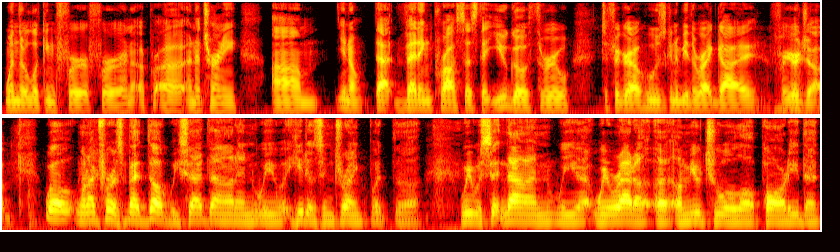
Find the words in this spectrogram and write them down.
when they're looking for for an, uh, an attorney. Um, you know that vetting process that you go through to figure out who's going to be the right guy for your job. Well, when I first met Doug, we sat down and we he doesn't drink, but uh, we were sitting down and we uh, we were at a, a, a mutual uh, party that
